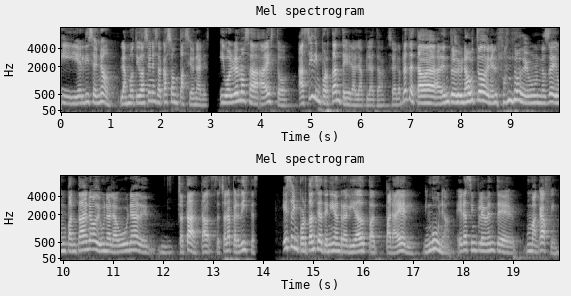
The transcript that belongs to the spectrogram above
Y él dice, no, las motivaciones acá son pasionales. Y volvemos a, esto. Así de importante era la plata. O sea, la plata estaba adentro de un auto, en el fondo de un, no sé, de un pantano, de una laguna, de. Ya está, ya la perdiste. Esa importancia tenía en realidad para él. Ninguna. Era simplemente un McGuffin.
